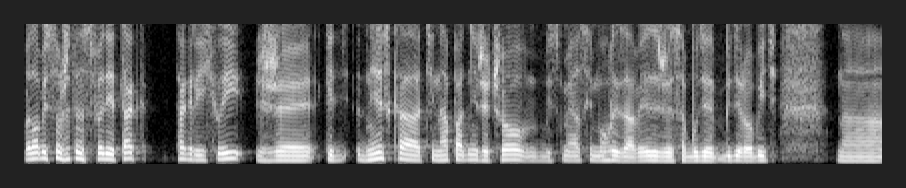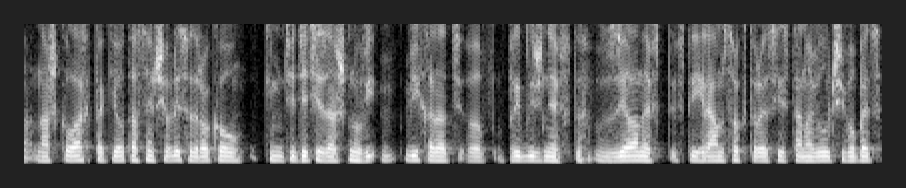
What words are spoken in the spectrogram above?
Povedal by som, že ten svet je tak tak rýchly, že keď dneska ti napadne, že čo by sme asi mohli zaviesť, že sa bude, bude robiť na, na školách, tak je otázne, či o 10 rokov, kým tie deti začnú vy, vychádzať e, približne v, vzdelané v, v tých rámcoch, ktoré si stanovil, či vôbec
